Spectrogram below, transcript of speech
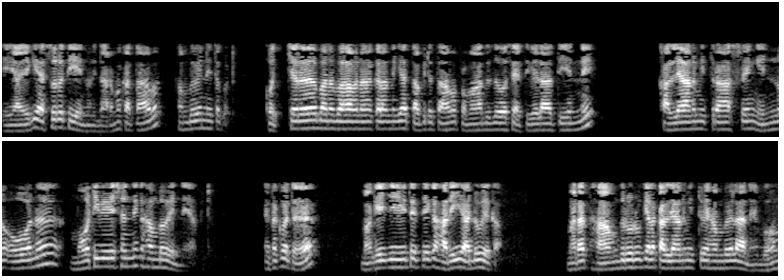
ඒ අයගේ ඇසුර තියෙනුනේ ධර්ම කතාව හම්බ වෙන්නේ එතකොට. කොච්චර බණ භාවනා කරන්න ගියත් අපිට තාම ප්‍රමාද දෝෂ ඇති වෙලා තියෙන්නේ කල්යාණ මිත්‍රාශ්‍රයෙන් එන්න ඕන මොටිවේෂන් එක හම්බ වෙන්නේ අපිට. එතකොට මගේ ජීවිතෙත් ඒක හරිය අඩු එකක්. මටත් හාමුදුරුවෝ කියලා කල්යාණ මිත්‍රයෙක් හම්බ වෙලා නැහැ. බොහොම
